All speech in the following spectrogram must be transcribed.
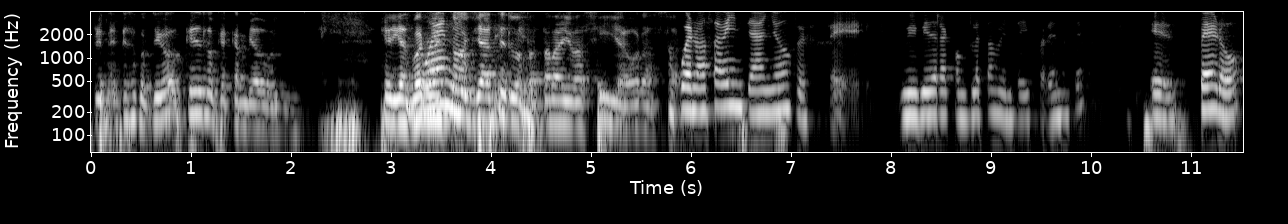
Primero empiezo contigo. ¿Qué es lo que ha cambiado el mundo? Que digas, bueno, Bueno. esto ya antes lo trataba yo así y ahora. ¿sabes? Bueno, hace 20 años este, mi vida era completamente diferente, eh, pero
